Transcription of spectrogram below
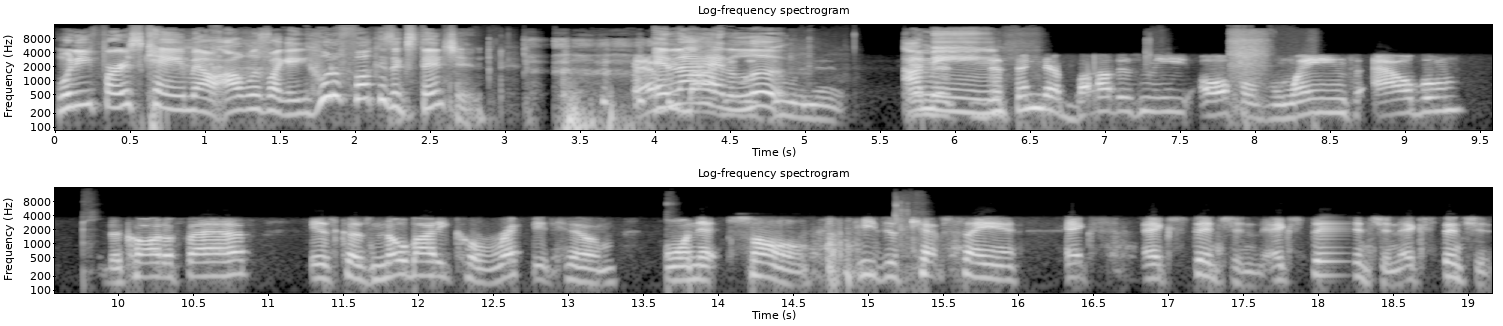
When he first came out, I was like, "Who the fuck is extension?" And I had to look. I And the- mean- the, thing that bothers me off of Wayne's album, the Carter Five, is because nobody corrected him on that song. He just kept saying ex extension, extension, extension.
